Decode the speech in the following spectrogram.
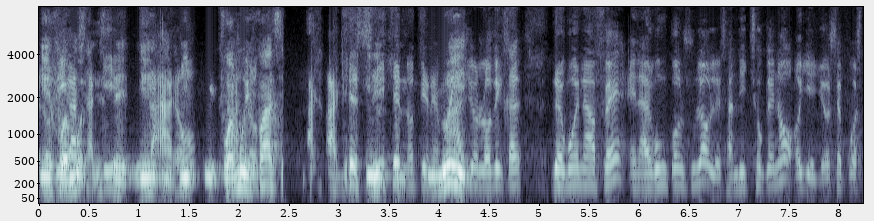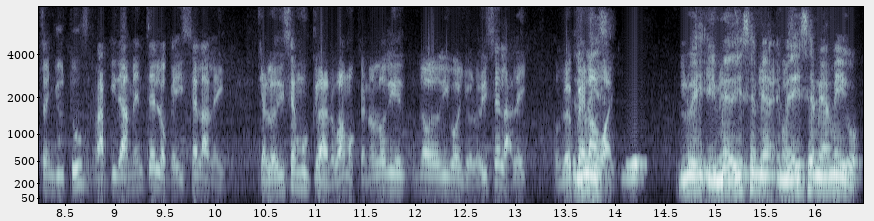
Que lo y fue muy, aquí, claro, y, fue muy fácil. A que sí, que no tiene más. Yo lo dije de buena fe. En algún consulado les han dicho que no. Oye, yo os he puesto en YouTube rápidamente lo que dice la ley. Que lo dice muy claro. Vamos, que no lo, no lo digo yo, lo dice la ley. lo he pegado ahí. Luis, y me dice, mi, me dice mi amigo,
